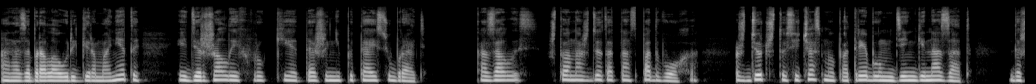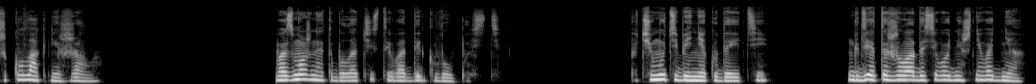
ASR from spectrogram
она забрала у Ригера монеты и держала их в руке, даже не пытаясь убрать. Казалось, что она ждет от нас подвоха, ждет, что сейчас мы потребуем деньги назад, даже кулак не сжала. Возможно, это была чистой воды глупость. Почему тебе некуда идти? Где ты жила до сегодняшнего дня?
